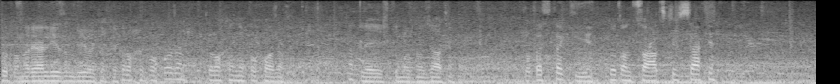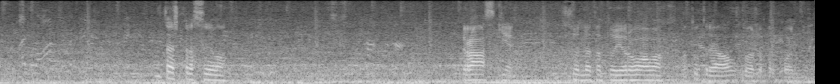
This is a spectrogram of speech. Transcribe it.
Тут воно реалізм б'ють, трохи похоже, трохи не похоже. Наклеїчки можна взяти. Тут ось такі. Тут вон цацки всякі. Ну, теж красиво. Краски. Все для татуїровок. А тут реал теж прикольний.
